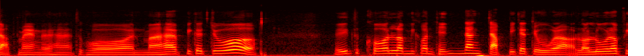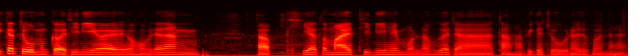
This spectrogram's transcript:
จับแม่งเลยฮะ ทุกคนมาฮะปิกาจูเฮ้ยทุกคนเรามีคอนเทนต์นั่งจับปิกาจูแล้ว เรารู้แล้วปิกาจูมันเกิดที่นี่เว้ยเดี๋ยวผมจะนั่งแบบเคลียร์ต้นไม้ที่นี่ให้หมดแล้วเพื่อจะตามหาปิกาจูนะทุกคนนะฮะ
